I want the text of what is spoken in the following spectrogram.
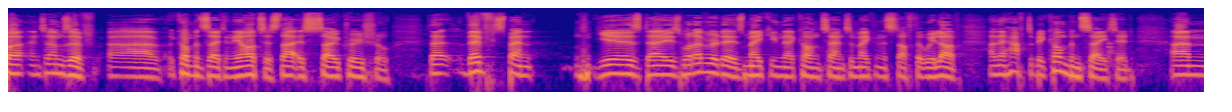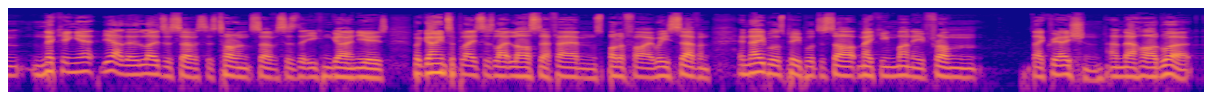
but in terms of uh, compensating the artists, that is so crucial. That they've spent years, days, whatever it is, making their content and making the stuff that we love. And they have to be compensated. Um, nicking it, yeah, there are loads of services, torrent services that you can go and use. But going to places like Last.fm, Spotify, We7 enables people to start making money from their creation and their hard work.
